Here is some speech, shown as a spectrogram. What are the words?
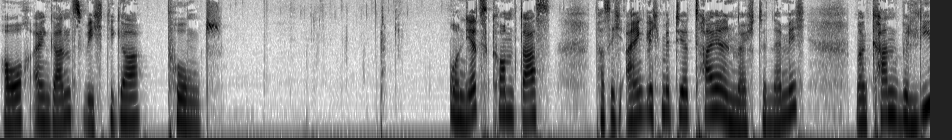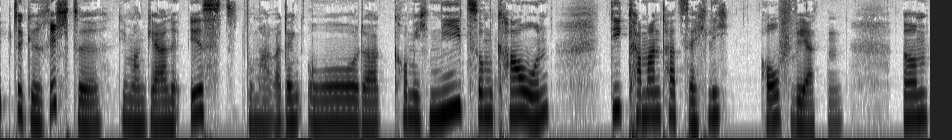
auch ein ganz wichtiger Punkt. Und jetzt kommt das, was ich eigentlich mit dir teilen möchte, nämlich man kann beliebte Gerichte, die man gerne isst, wo man aber denkt, oh, da komme ich nie zum Kauen, die kann man tatsächlich aufwerten. Ähm,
